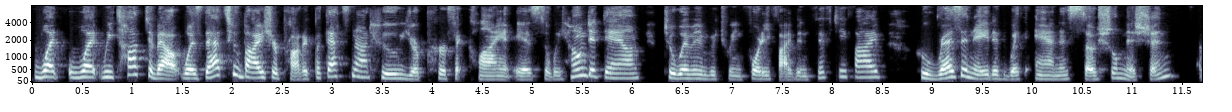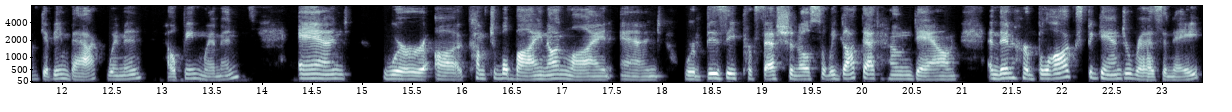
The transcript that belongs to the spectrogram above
what what we talked about was that's who buys your product but that's not who your perfect client is so we honed it down to women between 45 and 55 who resonated with anna's social mission of giving back women helping women and were uh, comfortable buying online and were busy professionals so we got that honed down and then her blogs began to resonate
